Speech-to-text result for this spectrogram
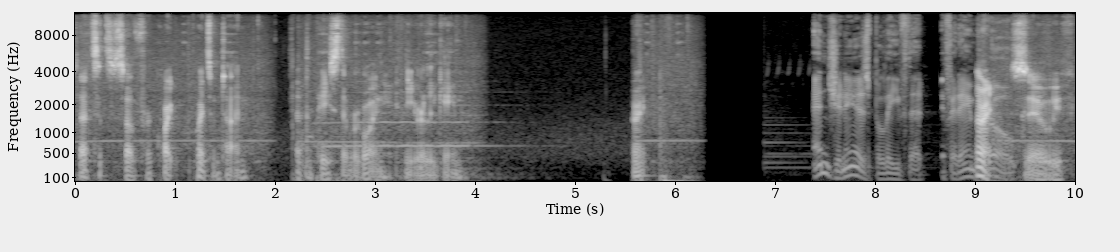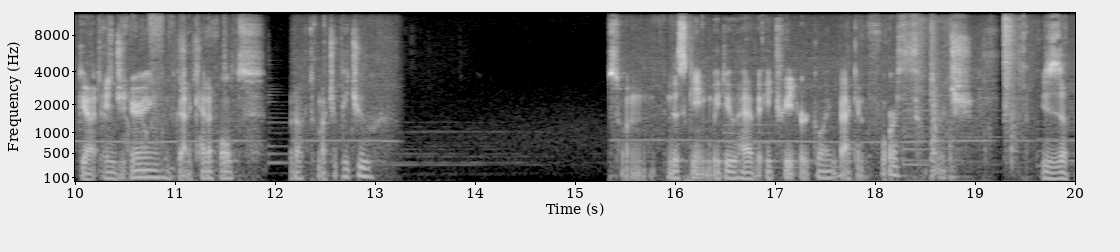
So that sets us up for quite quite some time at the pace that we're going in the early game. Alright. Engineers believe that if it ain't Alright, so we've got engineering, we've got a catapult, to Machu Picchu. This one, in this game, we do have a trader going back and forth, which uses up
